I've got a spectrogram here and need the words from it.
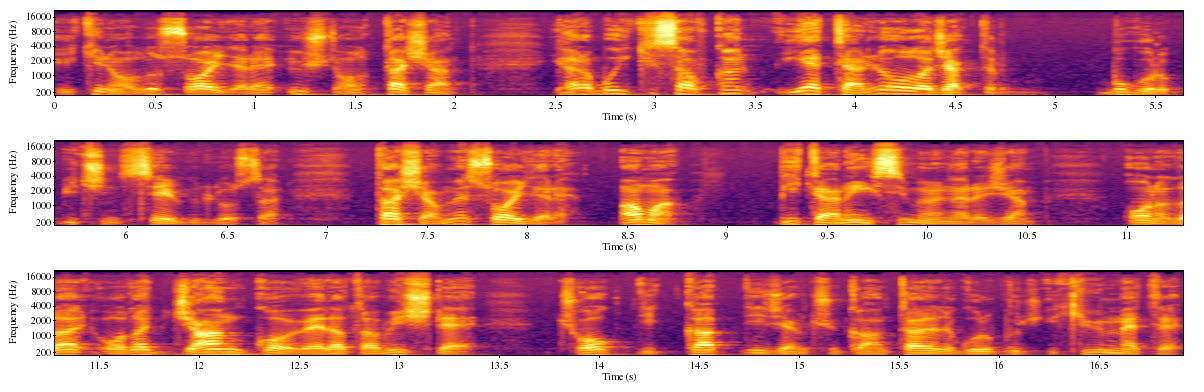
İki nolu Soydere, üç nolu Taşan. Yani bu iki safkan yeterli olacaktır bu grup için sevgili dostlar. Taşan ve Soydere. Ama bir tane isim önereceğim. Onu da o da Canko Vedat Abiş'le çok dikkat diyeceğim. Çünkü Antalya'da grup 3 2000 metre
